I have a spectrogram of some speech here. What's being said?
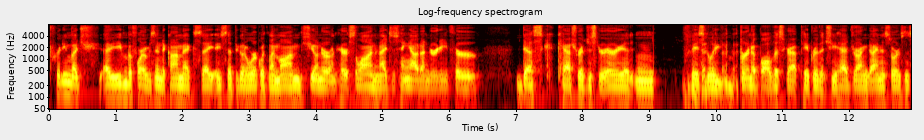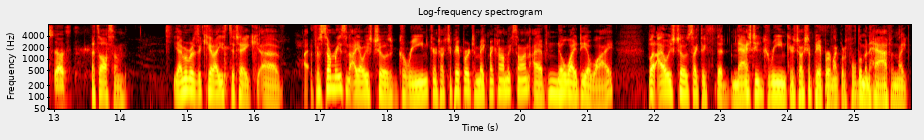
pretty much uh, even before I was into comics. I, I used to have to go to work with my mom. She owned her own hair salon, and I just hang out underneath her desk cash register area and basically burn up all the scrap paper that she had drawing dinosaurs and stuff. That's awesome. Yeah, I remember as a kid, I used to take. Uh, for some reason, I always chose green construction paper to make my comics on. I have no idea why, but I always chose like the, the nasty green construction paper and like would fold them in half and like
